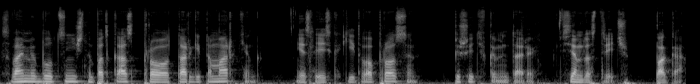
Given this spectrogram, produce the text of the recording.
С вами был циничный подкаст про таргет маркетинг. Если есть какие-то вопросы, пишите в комментариях. Всем до встречи. Пока.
